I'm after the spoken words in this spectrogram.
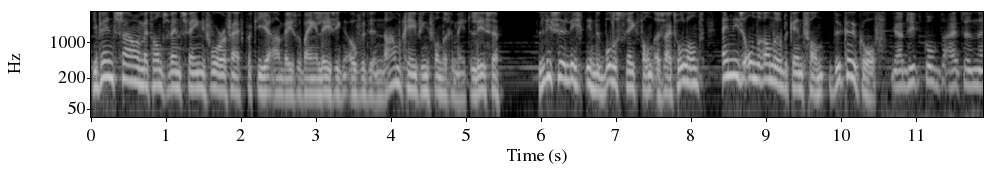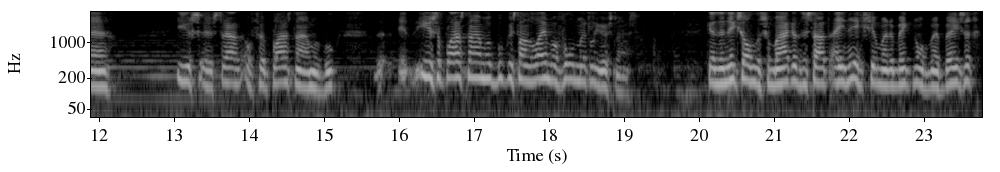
Je bent samen met Hans Wensveen voor vijf kwartier aanwezig bij een lezing over de naamgeving van de gemeente Lisse. Lisse ligt in de Bollenstreek van Zuid-Holland en is onder andere bekend van de Keukenhof. Ja, dit komt uit een eh Iers eh, straat, of eh, plaatsnamenboek. De, Ierse plaatsnamenboeken staan alleen maar vol met liustnaars. Kan er niks anders van maken. Er staat één x'je, maar daar ben ik nog mee bezig.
